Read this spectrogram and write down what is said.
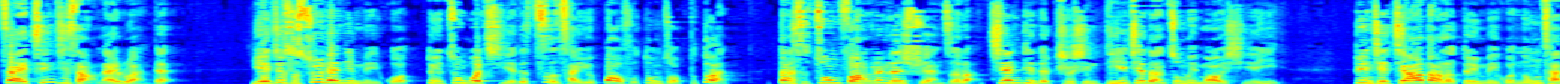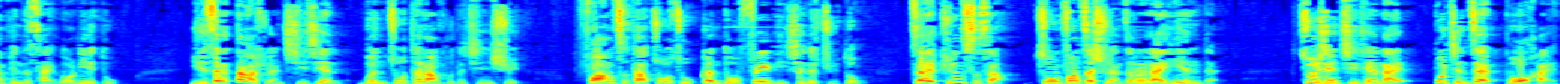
在经济上来软的，也就是虽然你美国对中国企业的制裁与报复动作不断，但是中方仍然选择了坚定地执行第一阶段中美贸易协议，并且加大了对美国农产品的采购力度，以在大选期间稳住特朗普的情绪，防止他做出更多非理性的举动。在军事上，中方则选择了来硬的。最近几天来，不仅在渤海、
